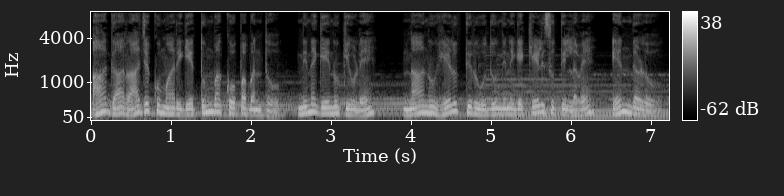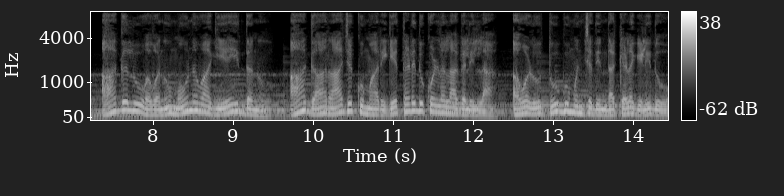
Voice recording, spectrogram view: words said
ಆಗ ರಾಜಕುಮಾರಿಗೆ ತುಂಬಾ ಕೋಪ ಬಂತು. ನಿನಗೇನು ಕಿವುಡೆ ನಾನು ಹೇಳುತ್ತಿರುವುದು ನಿನಗೆ ಕೇಳಿಸುತ್ತಿಲ್ಲವೇ? ಎಂದಳು. ಆಗಲೂ ಅವನು ಮೌನವಾಗಿಯೇ ಇದ್ದನು. ಆಗ ರಾಜಕುಮಾರಿಗೆ ತಡೆದುಕೊಳ್ಳಲಾಗಲಿಲ್ಲ. ಅವಳು ತೂಗುಮಂಚದಿಂದ ಕೆಳಗಿಳಿದು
